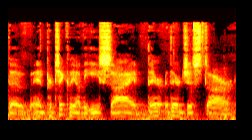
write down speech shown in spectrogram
the and particularly on the east side, there there just are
